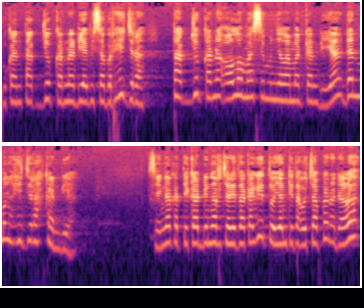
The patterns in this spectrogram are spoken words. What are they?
Bukan takjub karena dia bisa berhijrah, takjub karena Allah masih menyelamatkan dia dan menghijrahkan dia. Sehingga ketika dengar cerita kayak gitu, yang kita ucapkan adalah,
